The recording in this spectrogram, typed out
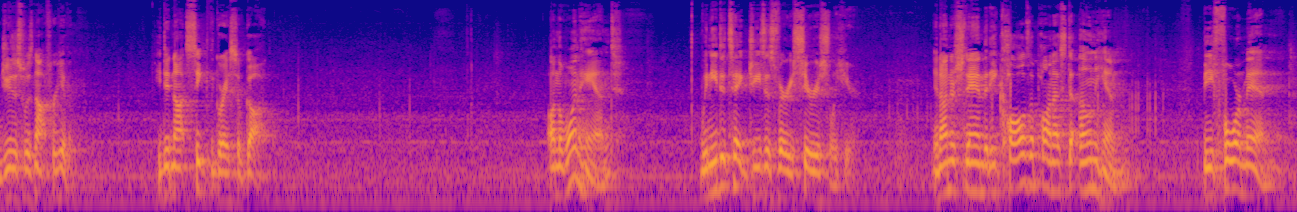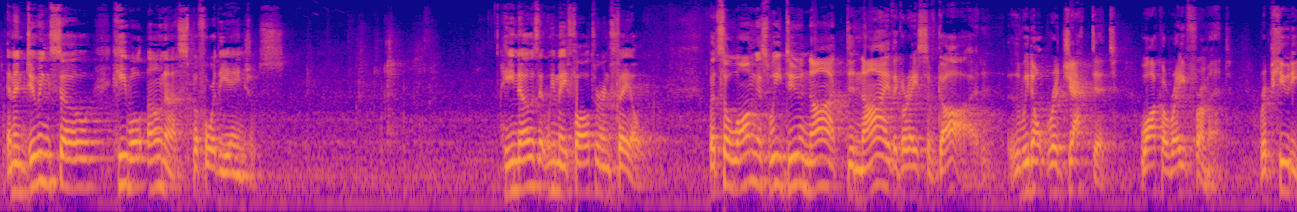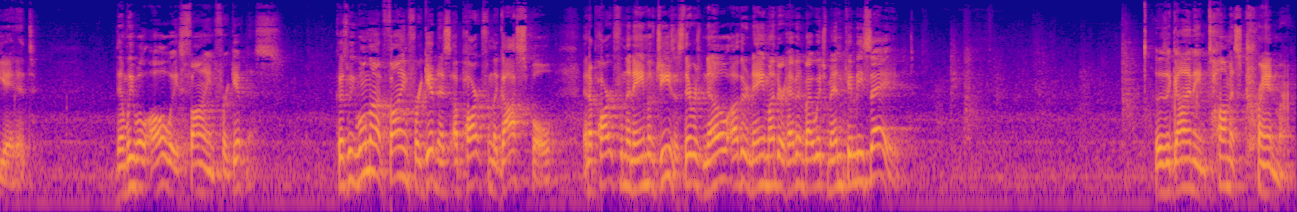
And Judas was not forgiven. He did not seek the grace of God. On the one hand, we need to take Jesus very seriously here and understand that he calls upon us to own him before men. And in doing so, he will own us before the angels. He knows that we may falter and fail. But so long as we do not deny the grace of God, we don't reject it, walk away from it, repudiate it, then we will always find forgiveness. Because we will not find forgiveness apart from the gospel and apart from the name of Jesus. There is no other name under heaven by which men can be saved. There's a guy named Thomas Cranmer.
